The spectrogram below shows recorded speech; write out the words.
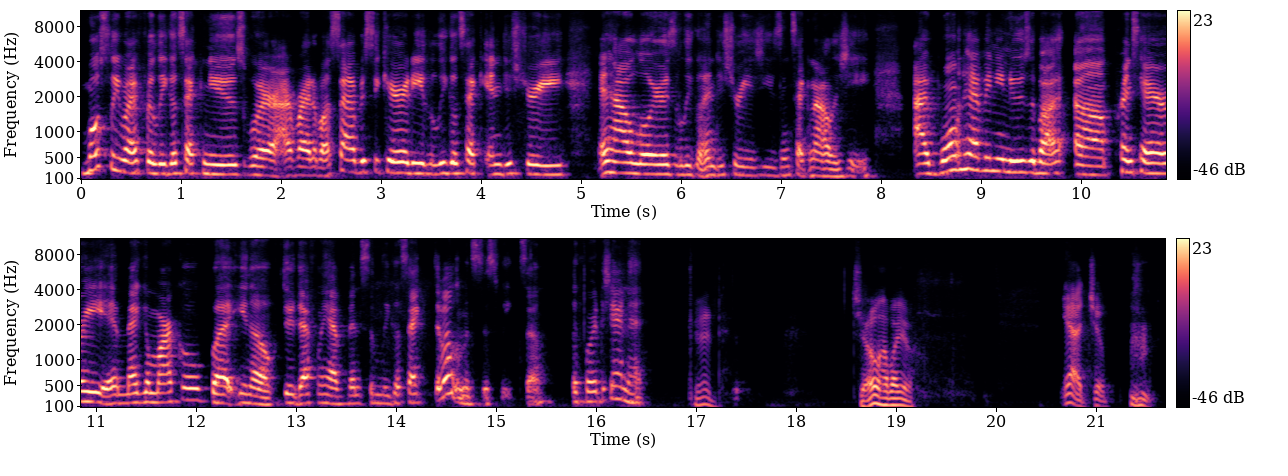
mostly write for Legal Tech News, where I write about cybersecurity, the legal tech industry, and how lawyers and legal industry is using technology. I won't have any news about uh, Prince Harry and Meghan Markle, but you know there definitely have been some legal tech developments this week. So look forward to sharing that. Good. Joe, how about you? Yeah, Joe.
